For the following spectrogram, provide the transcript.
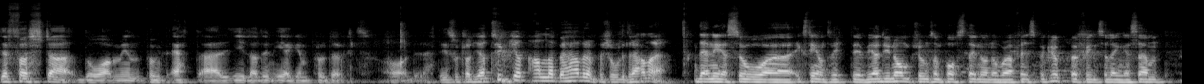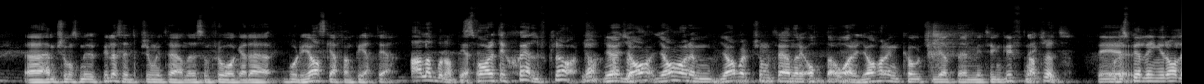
det första då, min punkt ett, är gilla din egen produkt. Och det, det är såklart, jag tycker att alla behöver en personlig tränare. Den är så extremt viktig. Vi hade ju någon person som postade i någon av våra Facebookgrupper för inte så länge sedan. Eh, en person som utbildar sig till personlig tränare som frågade borde jag skaffa en PT? Alla borde ha PT. Svaret är självklart. Ja, jag, jag, jag, har en, jag har varit personlig tränare i åtta år. Jag har en coach som hjälpt mig med min tyngdlyftning. Absolut. Det- Och det spelar ingen roll.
